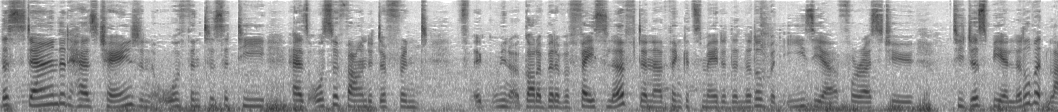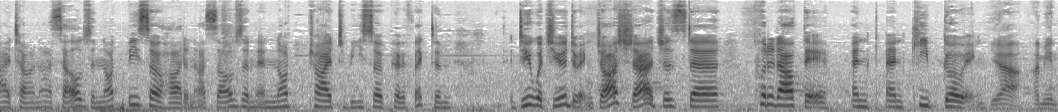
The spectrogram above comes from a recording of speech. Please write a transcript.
the standard has changed and authenticity has also found a different you know got a bit of a facelift and i think it's made it a little bit easier for us to to just be a little bit lighter on ourselves and not be so hard on ourselves and, and not try to be so perfect and do what you're doing, Josh. Uh, just uh, put it out there and and keep going. Yeah, I mean,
